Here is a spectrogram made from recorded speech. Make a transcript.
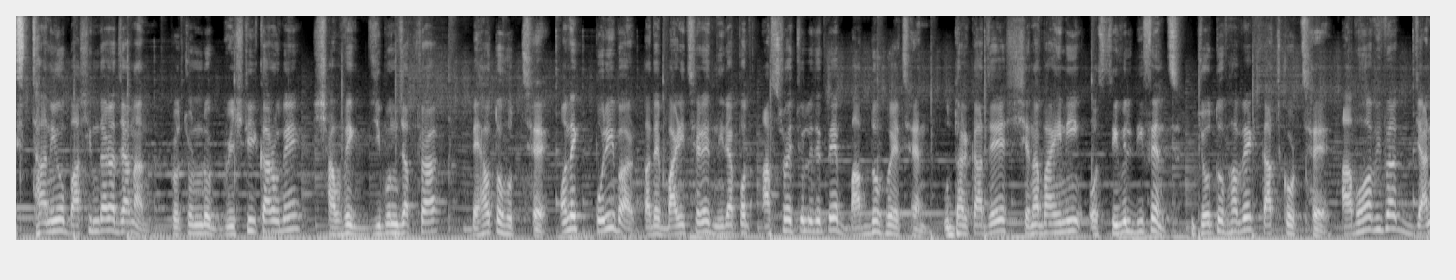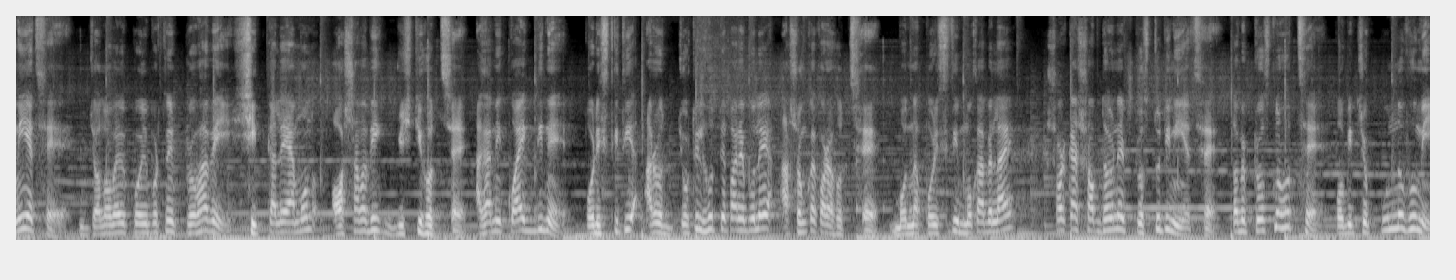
স্থানীয় বাসিন্দারা জানান, প্রচণ্ড বৃষ্টির কারণে স্বাভাবিক জীবনযাত্রা ব্যাহত হচ্ছে। অনেক পরিবার তাদের বাড়ি ছেড়ে নিরাপদ আশ্রয়ে চলে যেতে বাধ্য হয়েছেন। উদ্ধার কাজে সেনাবাহিনী ও সিভিল ডিফেন্স যৌথভাবে কাজ করছে। আবহাওয়া বিভাগ জানিয়েছে, জলবায়ু পরিবর্তনের প্রভাবেই শীতকালে এমন অস্বাভাবিক বৃষ্টি হচ্ছে। আগামী কয়েকদিনে পরিস্থিতি আরও জটিল হতে পারে বলে আশঙ্কা করা হচ্ছে। বন্যা পরিস্থিতি মোকাবেলায় সরকার সব ধরনের প্রস্তুতি নিয়েছে। তবে প্রশ্ন হচ্ছে, পবিত্র পূর্ণভূমি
